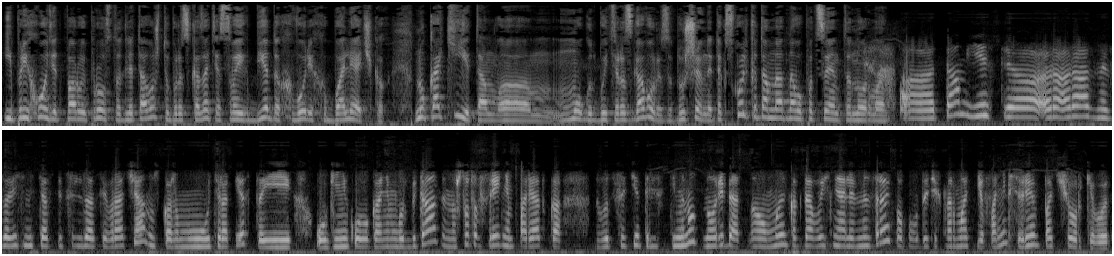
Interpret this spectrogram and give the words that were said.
и приходит порой просто для того, чтобы рассказать о своих бедах, хворях и болячках. Ну, какие там э, могут быть разговоры задушевные? Так сколько там на одного пациента норма? А, Там есть э, ра- разные, в зависимости от специализации врача, ну, скажем, у терапевта и у гинеколога они могут быть разные, но что-то в среднем порядка 20-30 минут. Но, ребят, мы, когда выясняли в Минздрав по поводу этих нормативов, они все время подчеркивают,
